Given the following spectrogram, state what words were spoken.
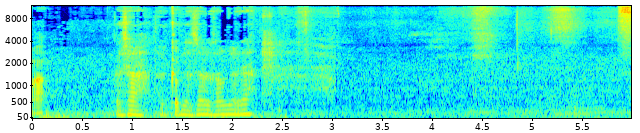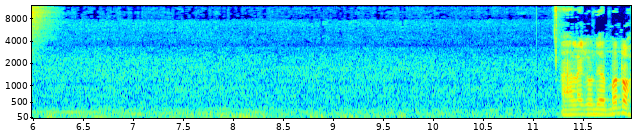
Đó. Được chưa? Thử cập nhật xem xong chưa nhá. À lại cập nhật mất rồi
